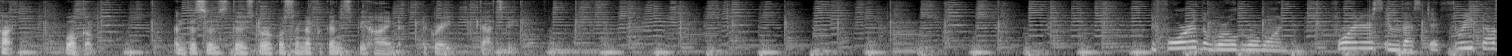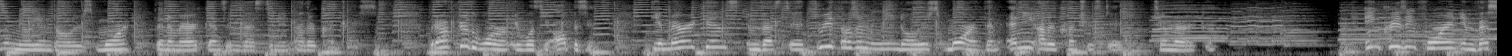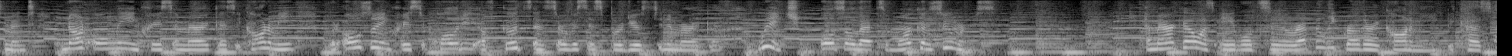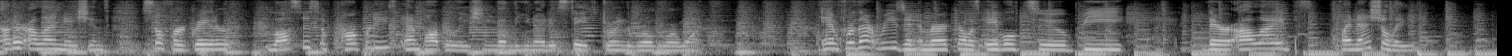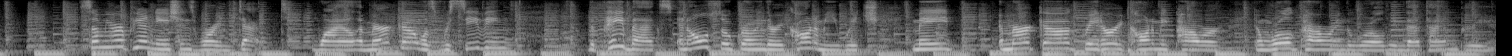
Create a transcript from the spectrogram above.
Hi, welcome. And this is the historical significance behind The Great Gatsby. Before the World War I, foreigners invested $3,000 million more than Americans invested in other countries. But after the war, it was the opposite. The Americans invested $3,000 million more than any other countries did to America. Increasing foreign investment not only increased America's economy, but also increased the quality of goods and services produced in America, which also led to more consumers. America was able to rapidly grow their economy because other allied nations suffered greater losses of properties and population than the United States during the World War I. And for that reason, America was able to be their allies financially. Some European nations were in debt, while America was receiving the paybacks and also growing their economy, which made America greater economic power and world power in the world in that time period.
